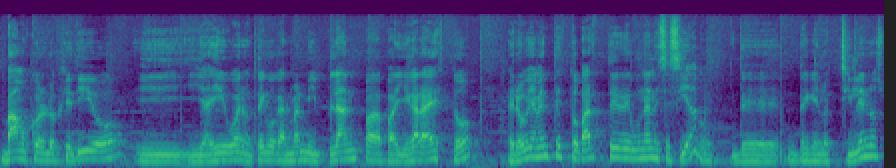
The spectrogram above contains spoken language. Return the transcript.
vamos con el objetivo y, ahí, bueno, tengo que armar mi plan para llegar a esto. Pero obviamente esto parte de una necesidad, de, que los chilenos,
